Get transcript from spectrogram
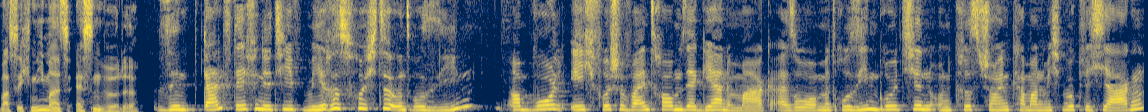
Was ich niemals essen würde, sind ganz definitiv Meeresfrüchte und Rosinen, obwohl ich frische Weintrauben sehr gerne mag. Also mit Rosinenbrötchen und Christjoin kann man mich wirklich jagen.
